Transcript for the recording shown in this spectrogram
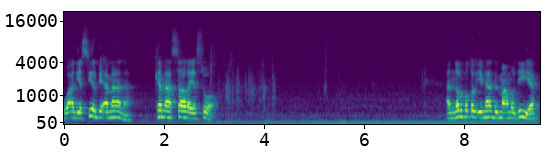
وأن يسير بأمانة كما سار يسوع. أن نربط الإيمان بالمعمودية.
